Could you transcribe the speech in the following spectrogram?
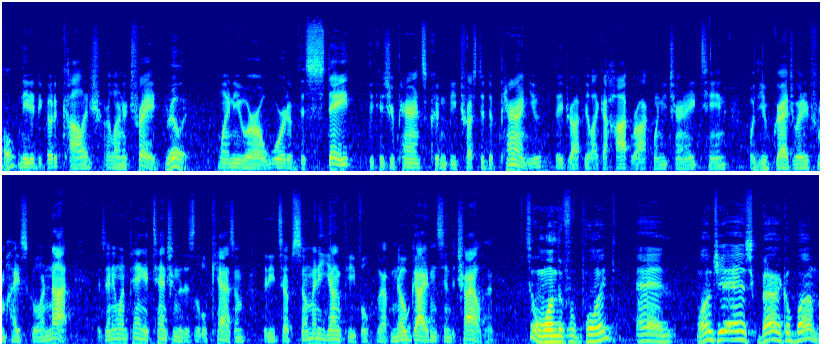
Oh, Needed to go to college or learn a trade. really? When you are a ward of the state, because your parents couldn't be trusted to parent you, they drop you like a hot rock when you turn 18, whether you've graduated from high school or not. Is anyone paying attention to this little chasm that eats up so many young people who have no guidance into childhood? It's a wonderful point. And why don't you ask Barack Obama?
